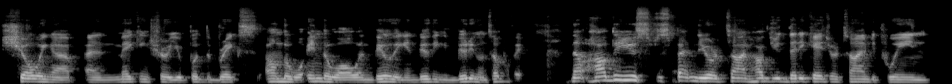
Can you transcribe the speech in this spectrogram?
showing up and making sure you put the bricks on the in the wall and building and building and building on top of it now how do you spend your time how do you dedicate your time between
